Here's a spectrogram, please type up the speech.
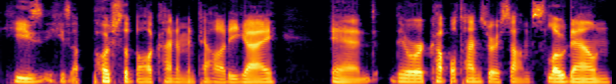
he's he's a push the ball kind of mentality guy, and there were a couple times where I saw him slow down.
